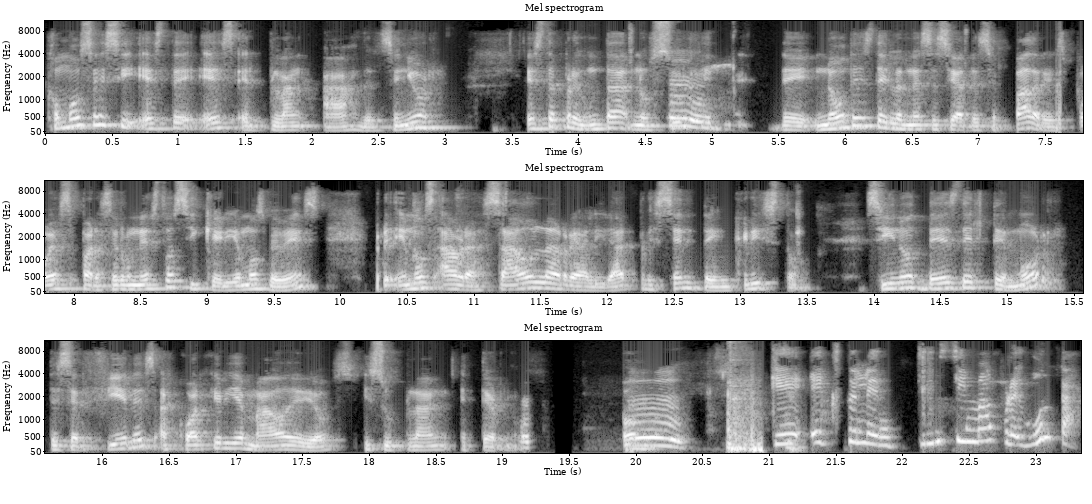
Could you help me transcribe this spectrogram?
¿Cómo sé si este es el plan A del Señor? Esta pregunta nos surge mm. de, no desde la necesidad de ser padres, pues para ser honestos, si queríamos bebés, hemos abrazado la realidad presente en Cristo, sino desde el temor de ser fieles a cualquier llamado de Dios y su plan eterno. Mm. Qué excelentísima pregunta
